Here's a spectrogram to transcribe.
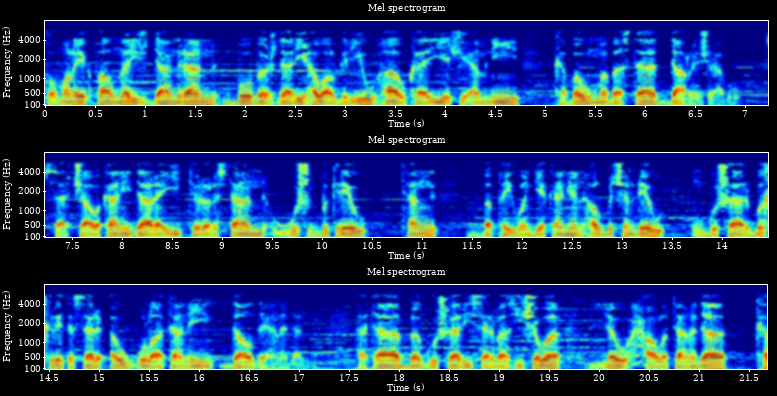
کۆمەڵێک پاڵنەریش دانران بۆ بەشداری هەواڵگری و هاوکاریەکی ئەمنی کە بەو مەبەستە داڕێژرا بوو سەرچاوەکانی دارایی تەرۆرستان وشک بکرێ و تەنگ بە پەیوەندییەکانیان هەڵبچنرێ و گوشار بخرێتە سەر ئەو وڵاتانەی داڵدەیانەدەن، هەتا بە گوشاری سەربازیشەوە لەو حاڵەتانەدا کە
